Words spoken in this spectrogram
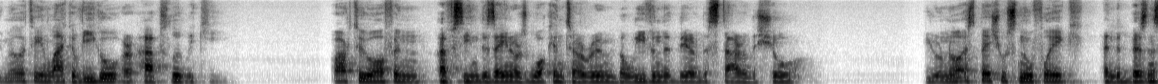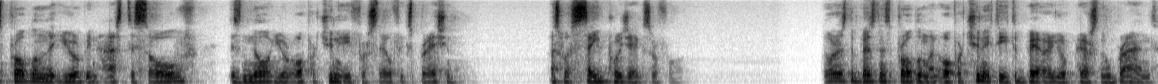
Humility and lack of ego are absolutely key. Far too often, I've seen designers walk into a room believing that they're the star of the show. You're not a special snowflake, and the business problem that you are being asked to solve is not your opportunity for self-expression. That's what side projects are for. Nor is the business problem an opportunity to better your personal brand.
